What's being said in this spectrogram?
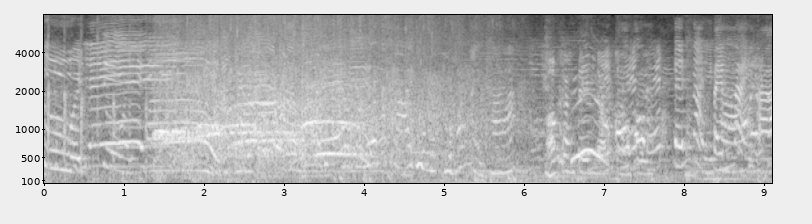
สวยเย้เลือกนะคะอยู่อยู่ห้องไหนคะ อ๋อกางเต็นท์ครับ อ๋อเต็นท์ไหน เต็นท์ไหนคะ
